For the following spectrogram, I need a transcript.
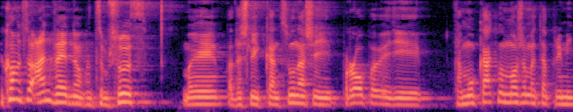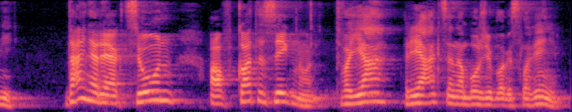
Wir kommen zur Anwendung und zum Schluss. Мы подошли к концу нашей проповеди, тому, как мы можем это применить. Deine Reaktion auf Gottes Segnungen. Твоя реакция на Божье благословение.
